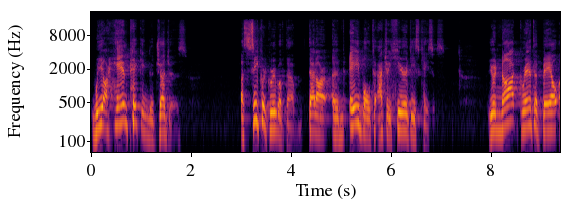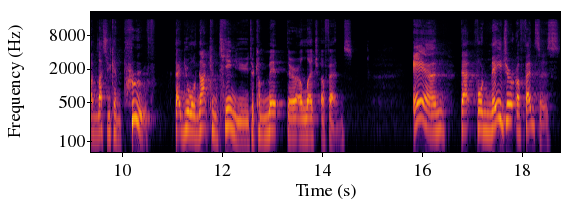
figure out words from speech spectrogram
we are handpicking the judges, a secret group of them that are able to actually hear these cases. You're not granted bail unless you can prove that you will not continue to commit their alleged offense. And that for major offenses,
